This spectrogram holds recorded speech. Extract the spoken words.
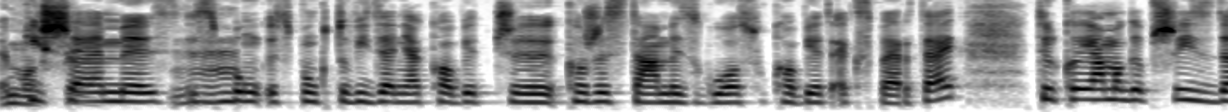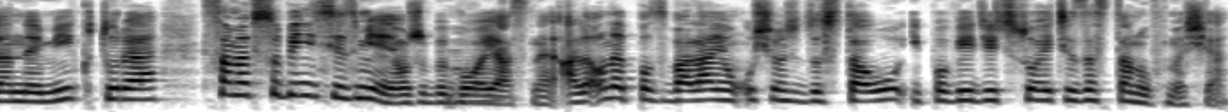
Emocje. piszemy z, z, punk z punktu widzenia kobiet, czy korzystamy z głosu kobiet ekspertek, tylko ja mogę przyjść z danymi, które same w sobie nic nie zmienią, żeby było mm. jasne, ale one pozwalają usiąść do stołu i powiedzieć, słuchajcie, zastanówmy się.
